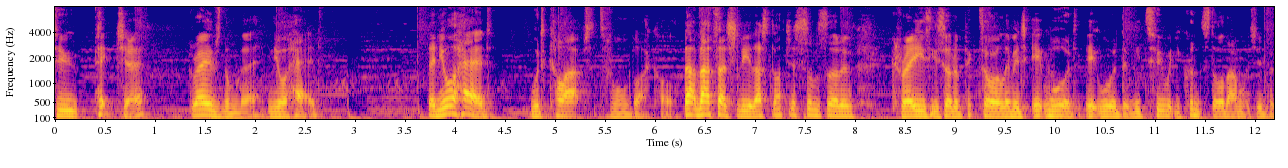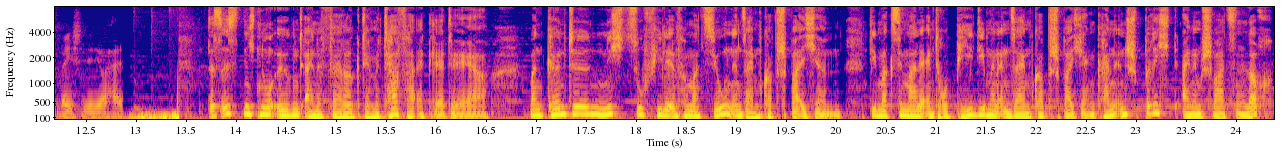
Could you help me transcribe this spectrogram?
to picture Graves' number in your head, then your head would collapse to form a black hole. That, that's actually, that's not just some sort of crazy sort of pictorial image. It would, it would. There'd be too much, you couldn't store that much information in your head. Das ist nicht nur irgendeine verrückte Metapher, erklärte er. Man könnte nicht so viele Informationen in seinem Kopf speichern. Die maximale Entropie, die man in seinem Kopf speichern kann, entspricht einem schwarzen Loch,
